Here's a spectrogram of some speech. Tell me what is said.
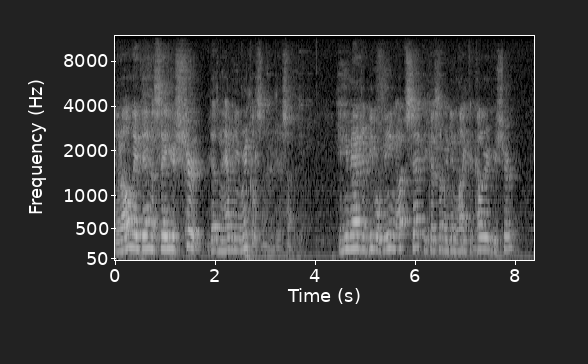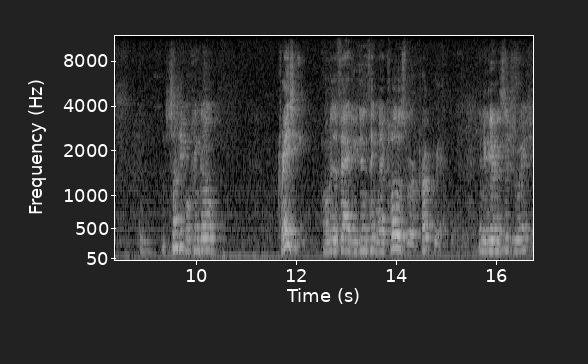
and all they've done is say your shirt doesn't have any wrinkles in it or something. Can you imagine people being upset because somebody didn't like the color of your shirt? Some people can go crazy over the fact you didn't think my clothes were appropriate in a given situation.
